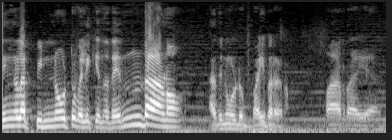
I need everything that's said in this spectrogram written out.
നിങ്ങളെ പിന്നോട്ട് വലിക്കുന്നത് എന്താണോ അതിനോട് ഭയപ്പെടണം പറയണം.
